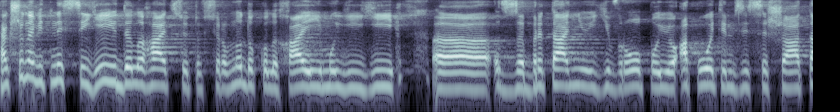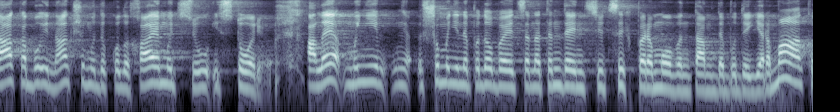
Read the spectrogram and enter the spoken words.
Якщо навіть не з цією делегацією, то все одно доколихаємо її е, з Британією, Європою, а потім зі США, так або інакше ми доколихаємо цю історію. Але мені що мені не подобається на тенденцію цих перемовин, там де буде Єрмак,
